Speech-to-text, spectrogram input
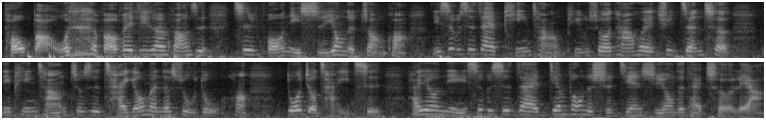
投保，我的 保费计算方式是否你使用的状况，你是不是在平常，比如说他会去侦测你平常就是踩油门的速度，哈。多久踩一次？还有你是不是在尖峰的时间使用这台车辆？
